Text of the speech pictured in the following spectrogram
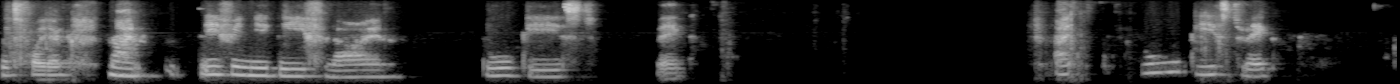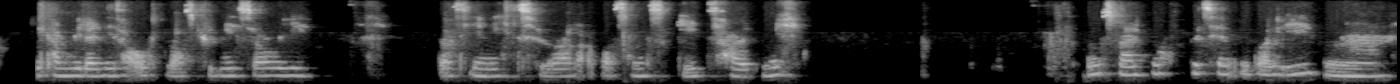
Das Feuer. Nein, definitiv nein. Du gehst weg. Nein, du gehst weg. Hier kam wieder dieser Ausblast für die. Sorry, dass ihr nichts hört, aber sonst geht's halt nicht. Wir müssen halt noch ein bisschen überlegen.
